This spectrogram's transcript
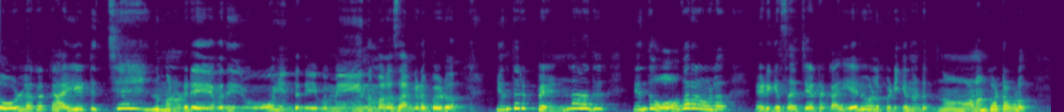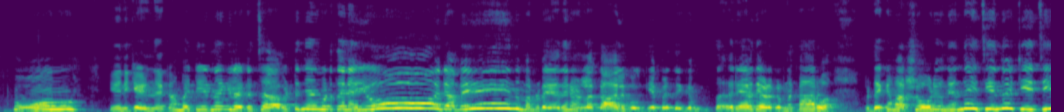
തോളിലൊക്കെ കൈ ഇട്ടിച്ചേ എന്ന് പറഞ്ഞോണ്ട് രേവതി ഓ എന്റെ ദൈവമേ എന്ന് പറഞ്ഞ് സങ്കടപ്പെടുക എന്തൊരു പെണ്ണാ അത്? എന്ത് ഓവറാ ഇടയ്ക്ക് സച്ചേട്ട കയ്യേലും അവൾ പിടിക്കുന്നുണ്ട്. നാണം കേട്ടവൾ. ഓ എനിക്ക് എഴുന്നേക്കാൻ പറ്റിയിരുന്നെങ്കിൽ ഒറ്റ ചവിട്ട് ഞാൻ കൊടുത്തേനെ. അയ്യോ രമേ എന്ന് പറഞ്ഞു വേദനയുള്ള കാൽ പൊക്കിയപ്പോഴത്തേക്കും രേവതി അവിടെ കിടന്ന് കാറുവാ. അപ്പോഴത്തേക്കും വർഷം ഓടി വന്നു. എന്താ ചേച്ചി? എന്താ ചേച്ചി?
